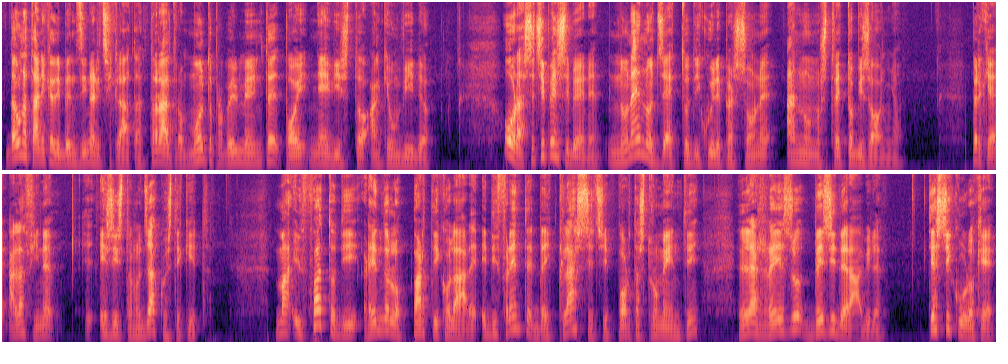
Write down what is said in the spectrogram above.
da una tanica di benzina riciclata. Tra l'altro, molto probabilmente poi ne hai visto anche un video. Ora, se ci pensi bene, non è un oggetto di cui le persone hanno uno stretto bisogno, perché alla fine eh, esistono già questi kit. Ma il fatto di renderlo particolare e differente dai classici portastrumenti l'ha reso desiderabile. Ti assicuro che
